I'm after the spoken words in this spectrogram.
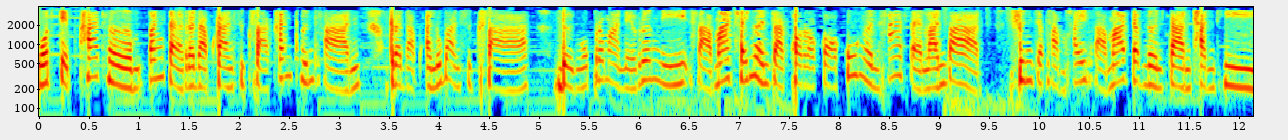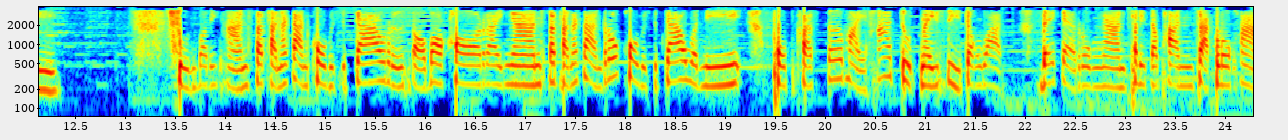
งดเก็บค่าเทอม ตั้งแต่ระดับการศึกษาขั้นพื้นฐาน ระดับอนุบาลศึกษา โดยงบประมาณในเรื่องนี้ สามารถใช้เงินจากพรกกู้เงิน5แสนล้านบาท ซึ่งจะทำให้สามารถดำเนินการทันที ศูนย์บริหารสถานการณ์โควิด -19 หรือสอบครายงานสถานการณ์โรคโควิด -19 วันนี้ พบคลัสเตอร์ใหม่ 5 จุดใน 4 จังหวัด ได้แก่โรงงานผลิตภัณฑ์จากโลหะ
